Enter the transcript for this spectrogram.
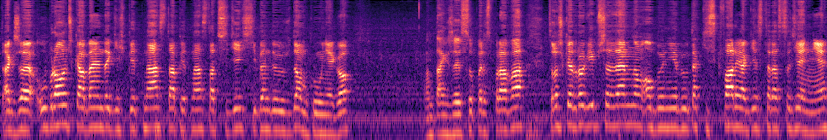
także u Brączka będę gdzieś 15, 15.30, będę już w domku u niego. Także super sprawa, troszkę drogi przede mną, oby nie był taki skwar jak jest teraz codziennie,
